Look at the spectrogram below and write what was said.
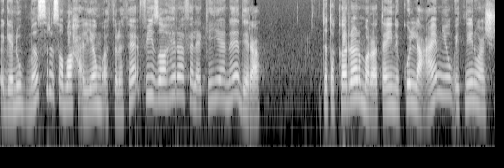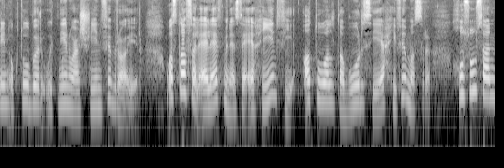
جنوب مصر صباح اليوم الثلاثاء في ظاهرة فلكية نادرة. تتكرر مرتين كل عام يوم 22 أكتوبر و22 فبراير. واصطف الآلاف من السائحين في أطول طابور سياحي في مصر. خصوصا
